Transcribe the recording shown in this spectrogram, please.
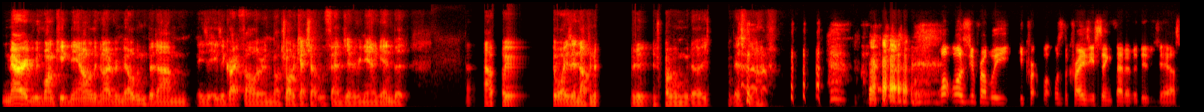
married with one kid now, living over in Melbourne, but um, he's, a, he's a great fella, and I try to catch up with Fabs every now and again, but uh, we always end up in a bit of trouble when we do. Best we know. what was your probably your, what was the craziest thing Fab ever did at your house,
